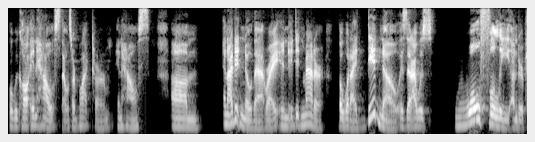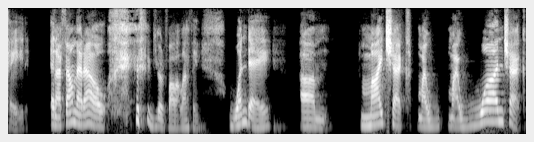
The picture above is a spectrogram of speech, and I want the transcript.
what we call in house. That was our Black term, in house. Um, and I didn't know that, right? And it didn't matter. But what I did know is that I was woefully underpaid. And I found that out. you're going to fall out laughing. One day, um, my check, my my one check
